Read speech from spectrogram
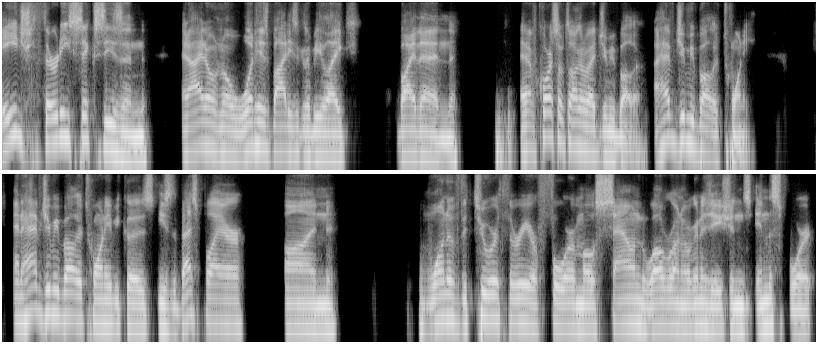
age 36 season. And I don't know what his body's going to be like by then. And of course, I'm talking about Jimmy Butler. I have Jimmy Butler 20. And I have Jimmy Butler 20 because he's the best player on one of the two or three or four most sound, well run organizations in the sport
